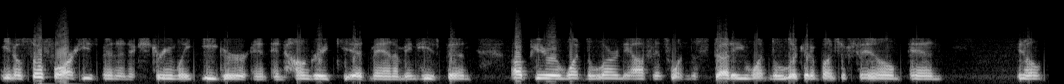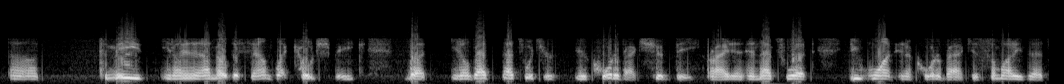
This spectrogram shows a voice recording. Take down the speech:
you know, so far he's been an extremely eager and, and hungry kid, man. I mean, he's been up here wanting to learn the offense, wanting to study, wanting to look at a bunch of film, and you know, uh, to me, you know, and I know this sounds like coach speak, but you know that that's what your your quarterback should be, right? And, and that's what you want in a quarterback is somebody that's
